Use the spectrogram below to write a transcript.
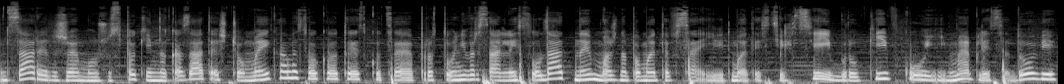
Зараз вже можу спокійно казати, що мийка високого тиску це просто універсальний солдат. Ним можна помити все. І відмити стільці, і бруківку, і меблі садові,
